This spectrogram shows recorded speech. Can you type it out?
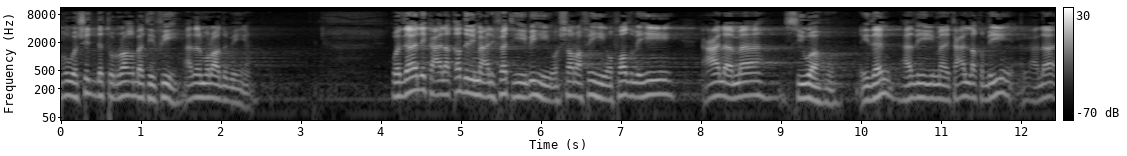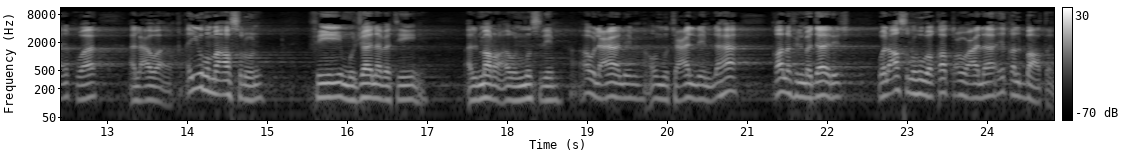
هو شدة الرغبة فيه. هذا المراد به. وذلك على قدر معرفته به وشرفه وفضله على ما سواه. اذا هذه ما يتعلق بالعلائق والعوائق. أيهما أصل في مجانبة المرء أو المسلم أو العالم أو المتعلم لها؟ قال في المدارج والأصل هو قطع علائق الباطن.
